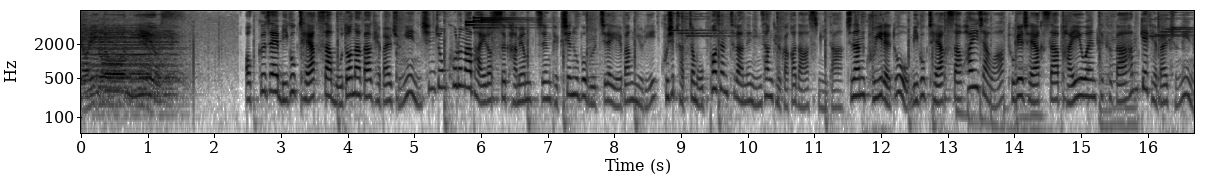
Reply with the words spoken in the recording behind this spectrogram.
よりど 엊그제 미국 제약사 모더나가 개발 중인 신종 코로나 바이러스 감염증 백신 후보 물질의 예방률이 94.5%라는 임상 결과가 나왔습니다. 지난 9일에도 미국 제약사 화이자와 독일 제약사 바이오엔테크가 함께 개발 중인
